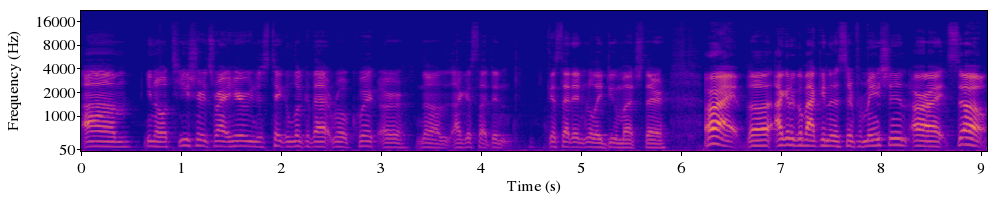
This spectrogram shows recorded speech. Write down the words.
um, you know, t-shirts right here. We can just take a look at that real quick. Or no, I guess that didn't. Guess that didn't really do much there. All right, uh, I gotta go back into this information. All right, so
